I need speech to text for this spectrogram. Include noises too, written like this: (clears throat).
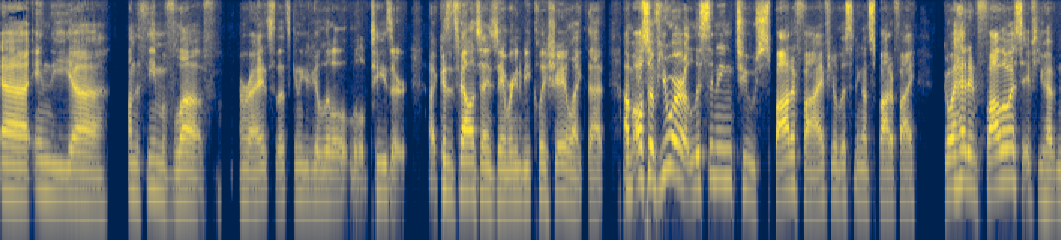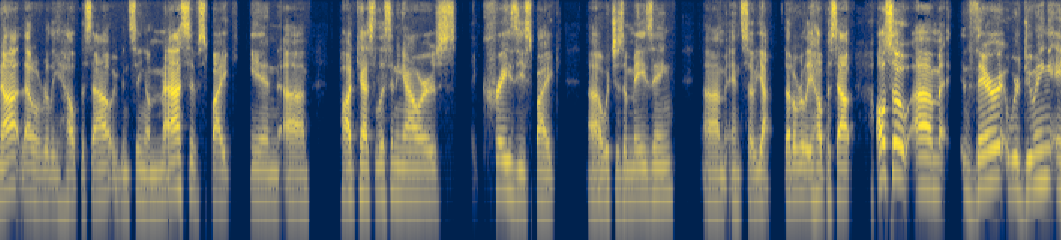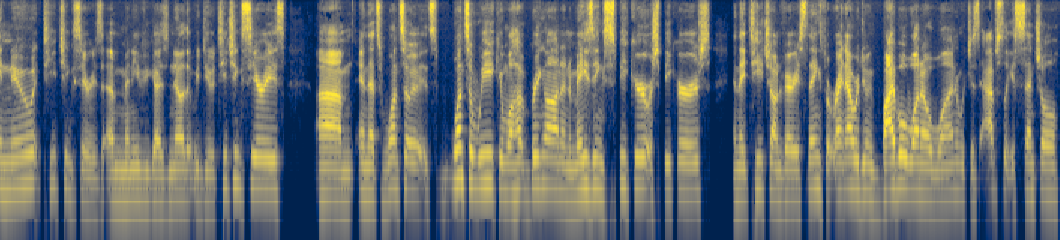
uh, in the uh, on the theme of love. All right, so that's going to give you a little little teaser because uh, it's Valentine's Day. and We're going to be cliche like that. Um, also, if you are listening to Spotify, if you're listening on Spotify, go ahead and follow us. If you have not, that'll really help us out. We've been seeing a massive spike in uh, podcast listening hours, crazy spike, uh, which is amazing. Um, and so, yeah, that'll really help us out. Also, um, there we're doing a new teaching series. Uh, many of you guys know that we do a teaching series, um, and that's once a it's once a week, and we'll have bring on an amazing speaker or speakers, and they teach on various things. But right now, we're doing Bible 101, which is absolutely essential.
